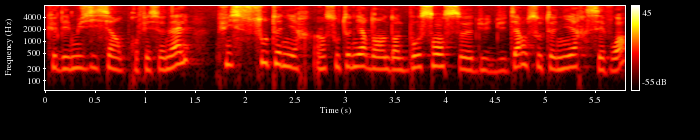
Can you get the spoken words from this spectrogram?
que des musiciens professionnels puissent soutenir, hein, soutenir dans, dans, le beau sens euh, du, terme, soutenir ses voix,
